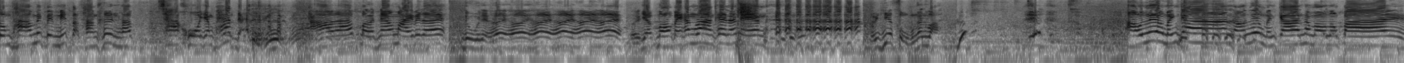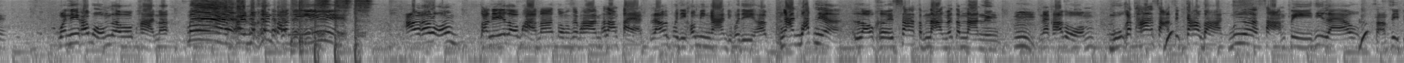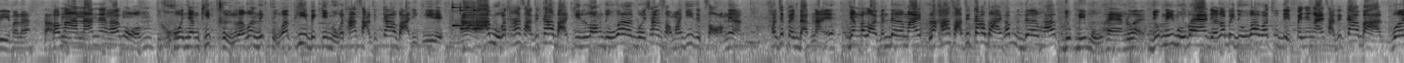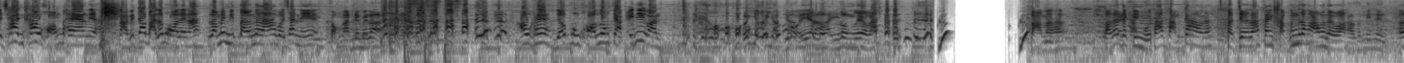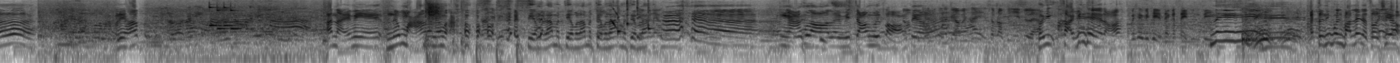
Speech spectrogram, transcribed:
รองเท้าไม่เป็นมิตรแต่ทางขึ้นครับ ชาโคยังแพทย์อะเอาละครับเปิดแนวใหม่ไปเลย ดูเดี๋ยเฮ้ยเฮ้ยเฮ้ยเฮ้ยเฮ้ยเฮ้ยอย่ามองไปข้างล่างแค่นั้นเองเฮ้ยเฮียสูงเหมือนกันว่ะเอาเรื่องเหมือนกัน เอาเรื่องเหมือนกันถ้ามองลงไป วันนี้ครับผมเราผ่านมา แม่ใครมาขึ้นตอนนี้ เอาครับผม ตอนนี้เราผ่านมาตรงสะพานพระรามแปดแล้วพอดีเขามีงานอยู่พอดีครับ งานวัดเนี่ยเราเคยสร้างตำนานไว้ตำนานหนึ่งอืมนะครับผม หมูกระทะ39 บาทเมื่อ 3 ปีที่แล้ว สามสี่ปีมาแล้วสประมาณนั้นนะครับผม คนยังคิดถึงแล้วก็นึกถึงว่าพี่ไปกินหมูกระทะ39 บาทอีกทีดิอ่าหาหมูกระทะ39 บาทกินลองดูว่าเวอร์ชัน2022 เนี่ย เขาจะเป็นแบบไหน ยังอร่อยเหมือนเดิมไหมราคา 39 บาทครับเหมือนเดิมครับ ยุคนี้หมูแพงด้วย ยุคนี้หมูแพงเดี๋ยวเราไปดูว่าวัตถุดิบเป็นยังไง 39 บาท เวอร์ชั่นเข้าของแพงเนี่ย39 บาทแล้วพอเลยนะ เราไม่มีเติมแล้วนะเวอร์ชันนี้ สองอันได้ไหมล่ะ โอเค เดี๋ยวผมขอลงจากไอ้นี่ก่อนเฮ้ยอย่าขยับเยอะโอย่าลงตายลงเร็วไหมตามมาครับ ตอนแรกจะกินหมูทะ39นะ แต่เจอร้านแฟนคลับต้องไม่ต้องเอาเลยวะเอาสักนิดนึงเออสวัสดีครับ อันไหนมีเนื้อหมากับเนื้อหมาเตรียมมาแล้วมันเตรียมมาแล้วมันเตรียมมาแล้วมันเตรียมมาแล้วง้างรอเลยมีจอมือสองเตรียมเตรียมไว้ให้สำหรับพี่อีทอยู่แล้วเฮ้ยสายวินเทจเหรอ ไม่ใช่วิเทศแต่เกษตรอินทรีย์นี่ไอตัวนี้วันวันๆเล่นแต่โซเชียล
